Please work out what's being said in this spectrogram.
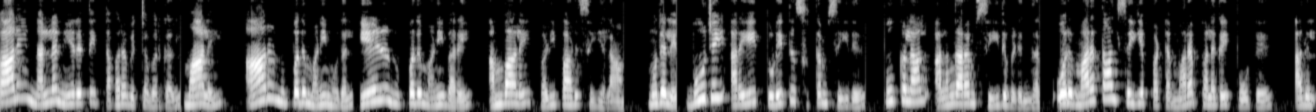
காலை நல்ல நேரத்தை தவறவிட்டவர்கள் மாலை ஆறு முப்பது மணி முதல் ஏழு முப்பது மணி வரை அம்பாளை வழிபாடு செய்யலாம். முதலில் பூஜை அறையை துடைத்து சுத்தம் செய்து பூக்களால் அலங்காரம் செய்து விடுங்கள். ஒரு மரத்தால் செய்யப்பட்ட மரப்பலகை போட்டு அதில்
